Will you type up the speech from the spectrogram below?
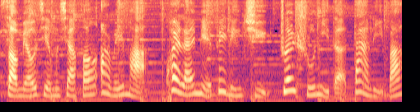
扫描节目下方二维码，快来免费领取专属你的大礼吧。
